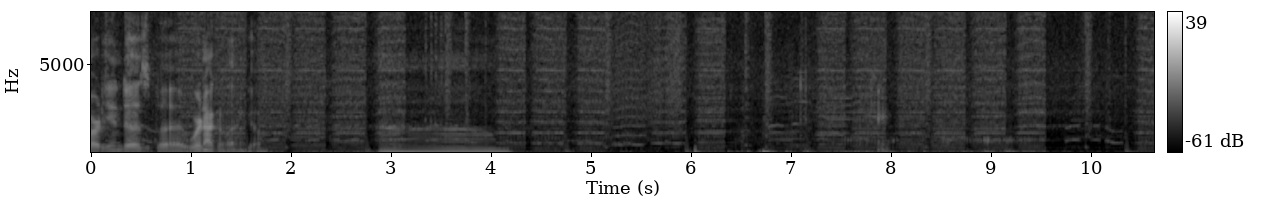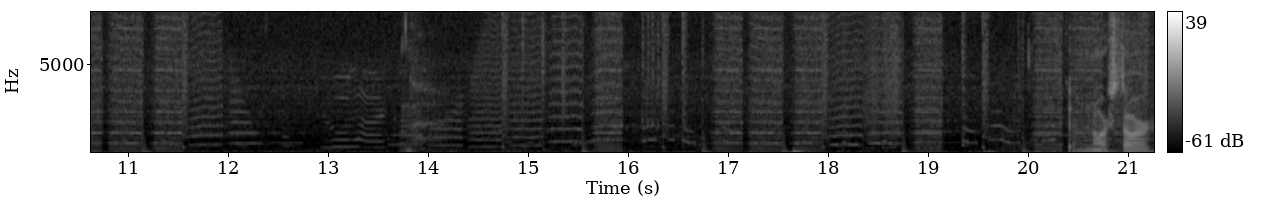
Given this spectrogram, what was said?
Guardian does, but we're not gonna let him go. Um, okay. Go Northstar.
